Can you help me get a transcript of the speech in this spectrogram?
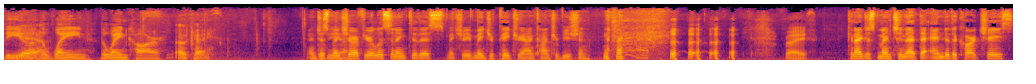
the Yeah. uh, the Wayne, the Wayne car. Okay. And just make Yeah. sure if you're listening to this, make sure you've made your Patreon contribution. Right. Can I just mention at the end of the car chase,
